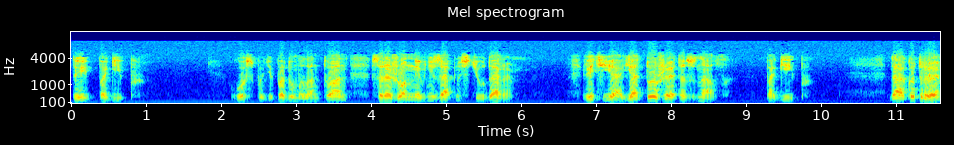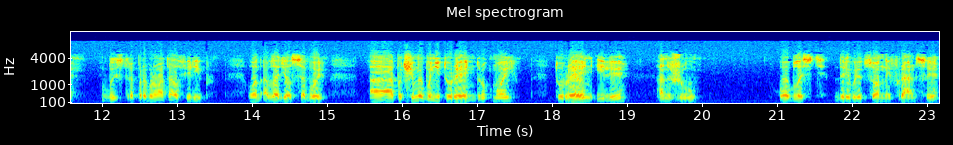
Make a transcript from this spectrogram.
Ты погиб. Господи, — подумал Антуан, сраженный внезапностью удара. Ведь я, я тоже это знал. Погиб. Да, Котре, — быстро пробормотал Филипп. Он овладел собой. А почему бы не Турень, друг мой? Турень или Анжу? Область дореволюционной Франции,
